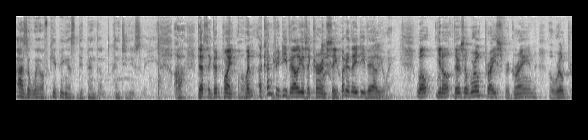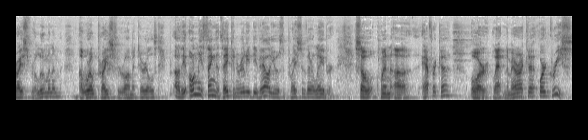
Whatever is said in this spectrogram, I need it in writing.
As a way of keeping us dependent continuously. Uh, that's a good point. When a country devalues a currency, what are they devaluing? Well, you know, there's a world price for grain, a world price for aluminum, a world price for raw materials. Uh, the only thing that they can really devalue is the price of their labor. So when uh, Africa or Latin America or Greece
